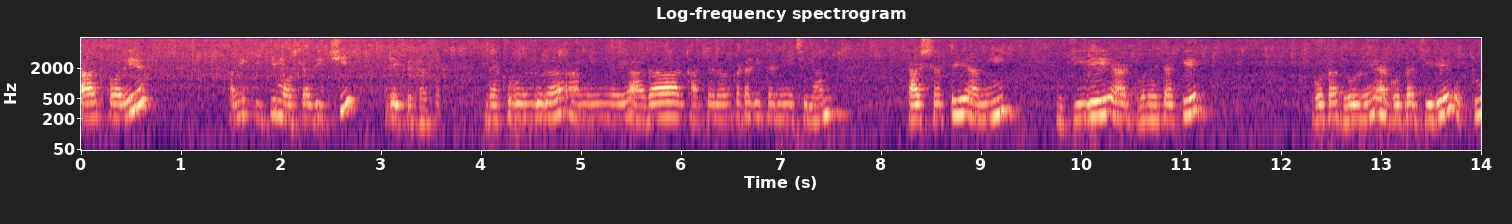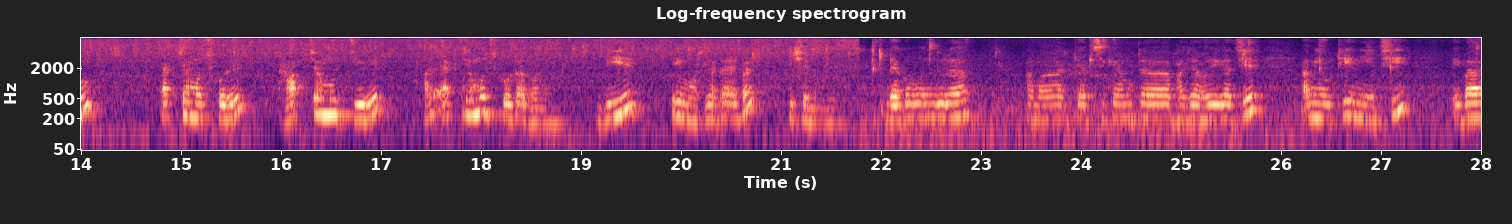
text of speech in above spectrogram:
তারপরে আমি কী কী মশলা দিচ্ছি দেখতে থাকো। দেখো বন্ধুরা, আমি ওই আদা আর কাঁচা লঙ্কাটা যেটা নিয়েছিলাম, তার সাথে আমি জিরে আর ধনেটাকে গোটা ধনে আর গোটা জিরে একটু এক চামচ করে, হাফ চামচ জিরে আর এক চামচ গোটা ধনে দিয়ে এই মশলাটা এবার পিষে নেব। দেখো বন্ধুরা, আমার ক্যাপসিকামটা ভাজা হয়ে গেছে। আমি উঠিয়ে নিয়েছি এবার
